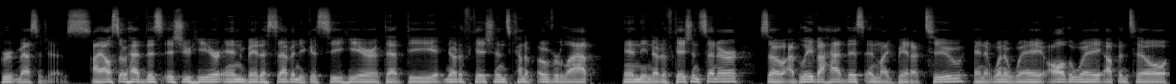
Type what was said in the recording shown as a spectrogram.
group messages. I also had this issue here in beta 7. You can see here that the notifications kind of overlap in the notification center. So I believe I had this in like beta 2 and it went away all the way up until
